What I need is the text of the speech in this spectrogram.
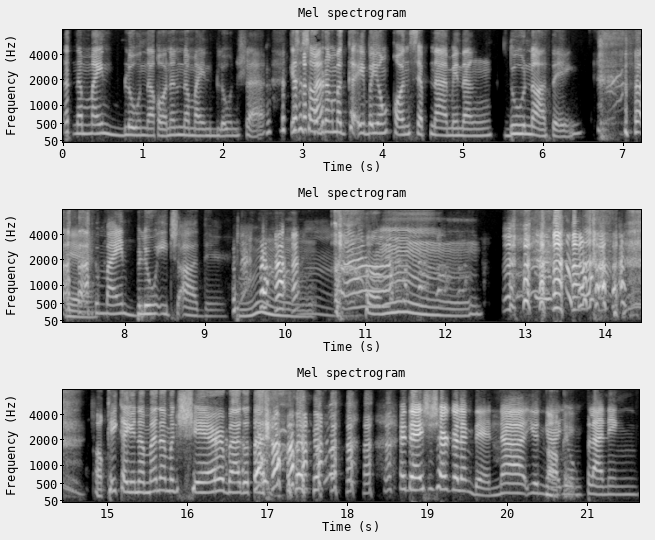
At na mind blown ako, na na mind blown siya. Kasi sobrang magkaiba yung concept namin ng do nothing. Yeah. To mind blew each other. Mm. Mm. Mm. okay, kayo naman na mag-share bago tayo. Hindi, share ko lang din na yun nga, Okay. yung planning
